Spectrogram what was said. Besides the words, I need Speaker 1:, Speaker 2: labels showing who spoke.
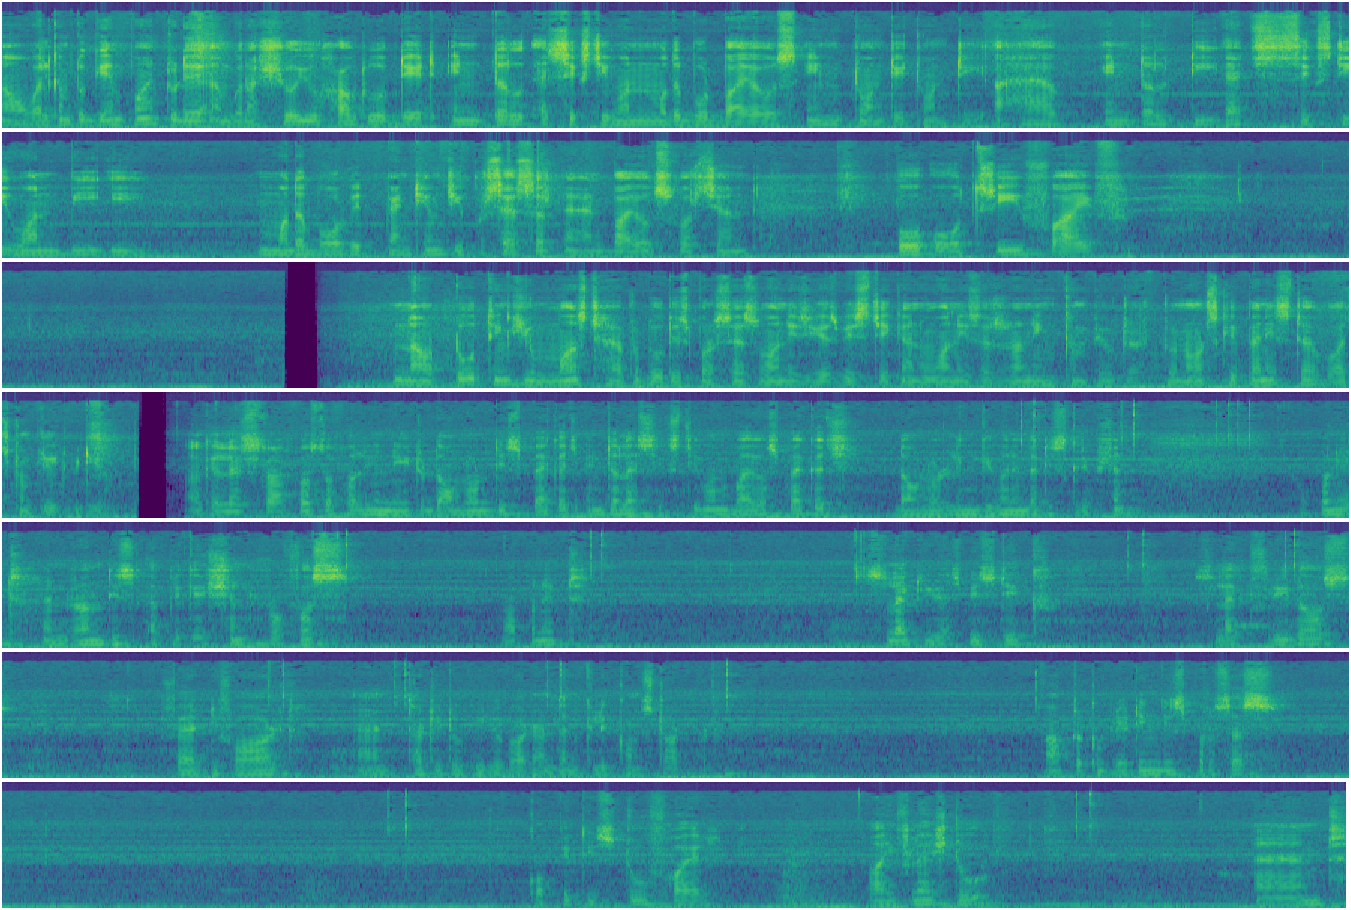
Speaker 1: uh, welcome to GamePoint today I'm gonna show you how to update Intel H61 motherboard BIOS in 2020 I have Intel DH61BE motherboard with Pentium G processor and BIOS version 0035 now two things you must have to do this process. One is USB stick and one is a running computer. Do not skip any step. Watch complete video okay let's start. First of all you need to download this package intel h61 bios package. Download link given in the description. Open it and run this application rufus. Open it. Select usb stick. Select free dos fat default and 32 kilobyte and then click on start button. After completing this process copy these two file iflash2 and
